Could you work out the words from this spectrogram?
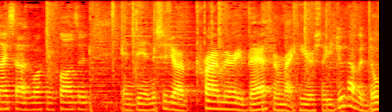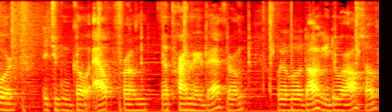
Nice size walk-in closet. And then this is your primary bathroom right here. So you do have a door that you can go out from the primary bathroom with a little doggy door also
